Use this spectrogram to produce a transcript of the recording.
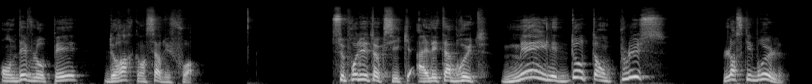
ont développé de rares cancers du foie. Ce produit est toxique à l'état brut, mais il est d'autant plus lorsqu'il brûle.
